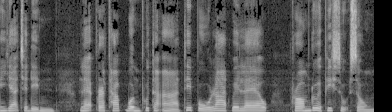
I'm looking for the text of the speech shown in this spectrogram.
นิยะชดิน และประทับบนพุทธอาฏที่ปูลาดไว้แล้ว พร้อมด้วยภิกษุสงฆ์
